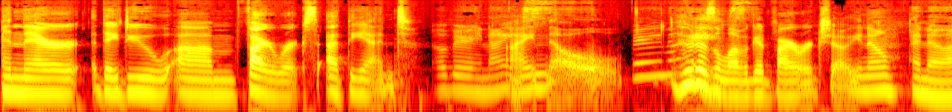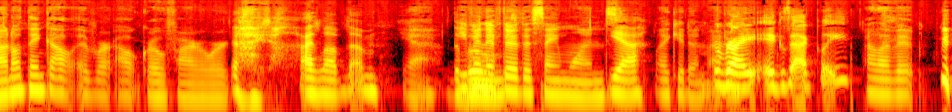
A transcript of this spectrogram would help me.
and they they do um, fireworks at the end. Oh, very nice. I know Very nice. who doesn't love a good fireworks show, you know. I know. I don't think I'll ever outgrow fireworks. I, I love them. Yeah. The Even if they're the same ones. Yeah. Like it doesn't matter. Right, exactly. I love it. All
